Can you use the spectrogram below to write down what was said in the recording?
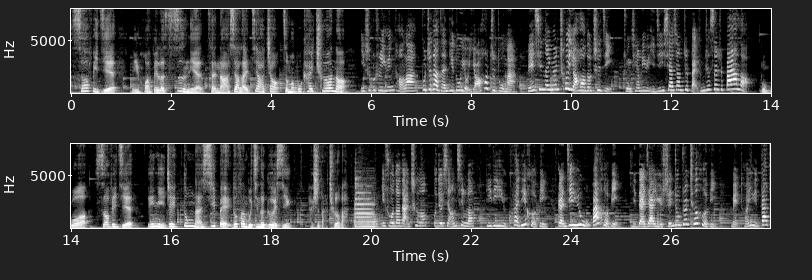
Sophie 姐，你花费了四年才拿下来驾照，怎么不开车呢？你是不是晕头啦？不知道咱帝都有摇号制度吗？连新能源车摇号都吃紧，中签率已经下降至百分之三十八了。不过，Sophie 姐，以你这东南西北都分不清的个性，还是打车吧。一说到打车，我就想起了滴滴与快滴合并，赶集与五八合并，一代驾与神州专车合并，美团与大众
